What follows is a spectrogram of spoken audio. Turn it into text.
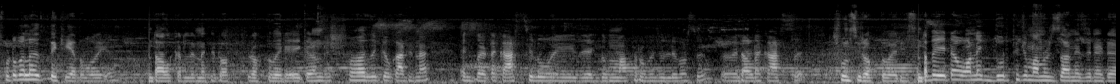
ছোটবেলায় দেখি এত বড়। ডাল কাটলে নাকি রক্ত বাইরে এই কারণে সহজে কেউ কাটে না। একবার একটা কাটছিল ওই যে একদম মাথার উপরে ঝুলে পড়ছে ওই ডালটা কাটছে শুনছি রক্ত বাইরেছে তবে এটা অনেক দূর থেকে মানুষ জানে যে এটা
